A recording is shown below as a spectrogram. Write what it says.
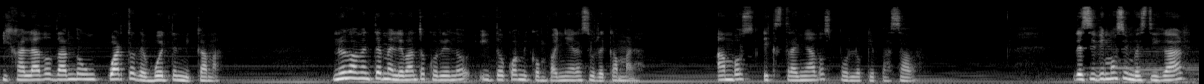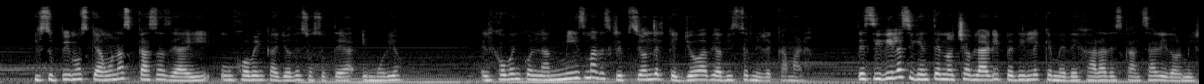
y jalado dando un cuarto de vuelta en mi cama. Nuevamente me levanto corriendo y toco a mi compañera su recámara, ambos extrañados por lo que pasaba. Decidimos investigar y supimos que a unas casas de ahí un joven cayó de su azotea y murió. El joven con la misma descripción del que yo había visto en mi recámara. Decidí la siguiente noche hablar y pedirle que me dejara descansar y dormir,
